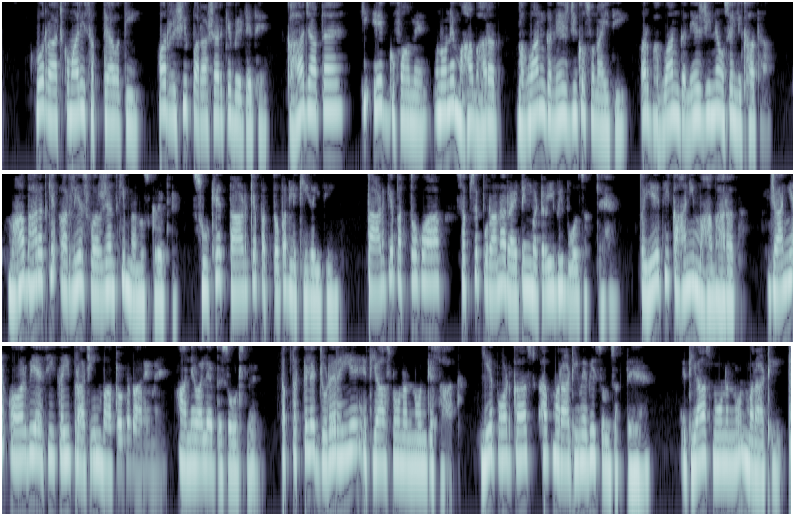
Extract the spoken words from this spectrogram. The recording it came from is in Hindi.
वो राजकुमारी सत्यावती और ऋषि पराशर के बेटे थे। कहा जाता है कि एक गुफा में उन्होंने महाभारत भगवान गणेश जी को सुनाई थी और भगवान गणेश जी ने उसे लिखा था। महाभारत के अर्लीस्ट वर्जन की मनुस्क्रिप्ट सूखे ताड़ के पत्तों पर लिखी गई थी। ताड़ के पत्तों को आप सबसे पुराना राइटिंग मटेरियल भी बोल सकते हैं। तो ये थी कहानी महाभारत। जानिए और भी ऐसी कई प्राचीन बातों के बारे में आने वाले एपिसोड्स में। तब तक के लिए जुड़े रहिए इतिहास नोन अननोन के साथ। ये पॉडकास्ट आप मराठी में भी सुन सकते हैं। इतिहास नोन अननोन मराठी।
